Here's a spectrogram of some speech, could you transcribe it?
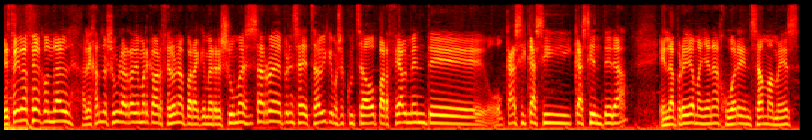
Estoy en la ciudad condal, Alejandro Segura, Radio Marca Barcelona, para que me resumas esa rueda de prensa de Xavi que hemos escuchado parcialmente o casi, casi, casi entera en la previa mañana jugar en San Mamés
